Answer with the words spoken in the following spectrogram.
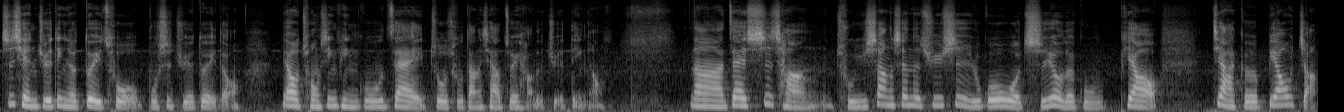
之前决定的对错不是绝对的哦，要重新评估再做出当下最好的决定哦。那在市场处于上升的趋势，如果我持有的股票价格飙涨，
